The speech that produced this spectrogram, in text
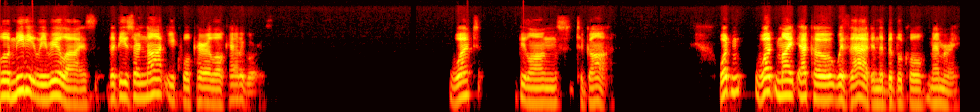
will immediately realize that these are not equal parallel categories. What belongs to God? What, what might echo with that in the biblical memory?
